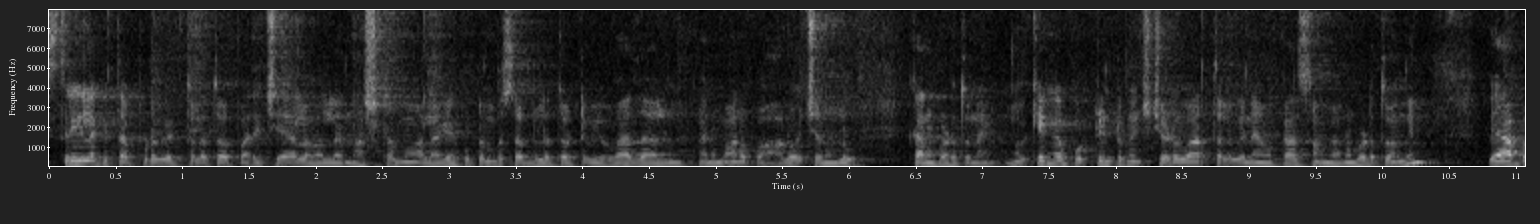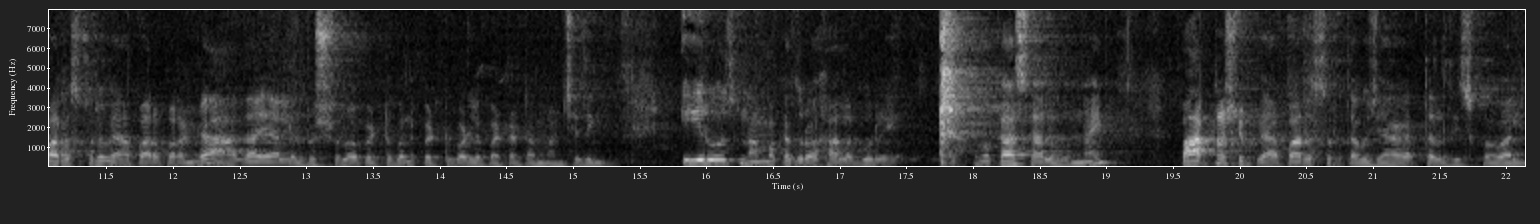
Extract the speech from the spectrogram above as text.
స్త్రీలకి తప్పుడు వ్యక్తులతో పరిచయాల వల్ల నష్టము అలాగే కుటుంబ సభ్యులతోటి వివాదాలు అనుమానపు ఆలోచనలు కనపడుతున్నాయి. ముఖ్యంగా పుట్టింటి నుంచి చెడు వార్తలు వినే అవకాశం కనబడుతుంది. వ్యాపారస్తులు వ్యాపారపరంగా ఆదాయాలు దృష్టిలో పెట్టుకొని పెట్టుబడులు పెట్టడం మంచిది. ఈరోజు నమ్మక ద్రోహాల గురి అవకాశాలు ఉన్నాయి. పార్ట్నర్షిప్ వ్యాపారస్తులు తగు జాగ్రత్తలు తీసుకోవాలి.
